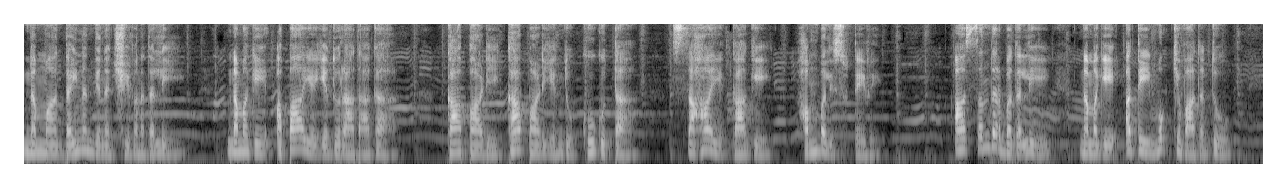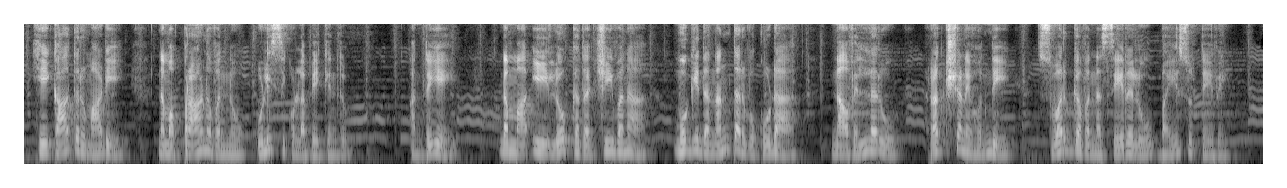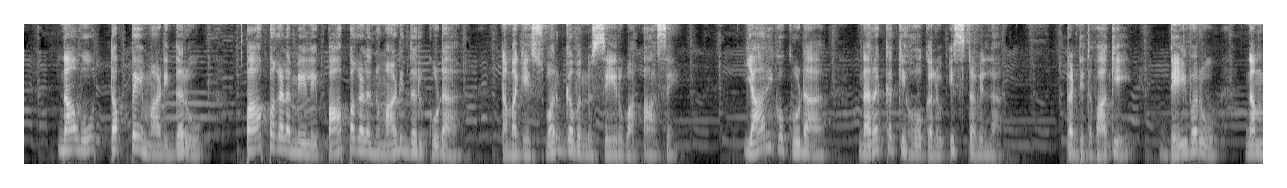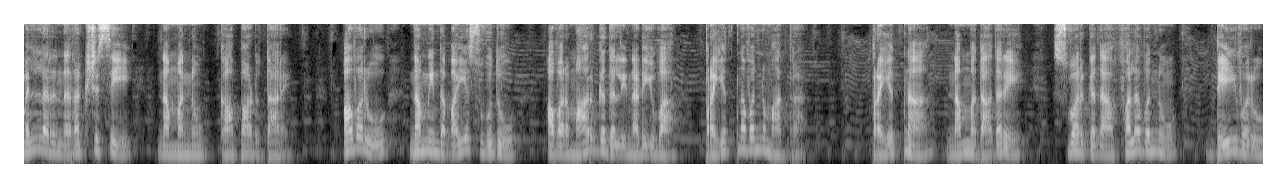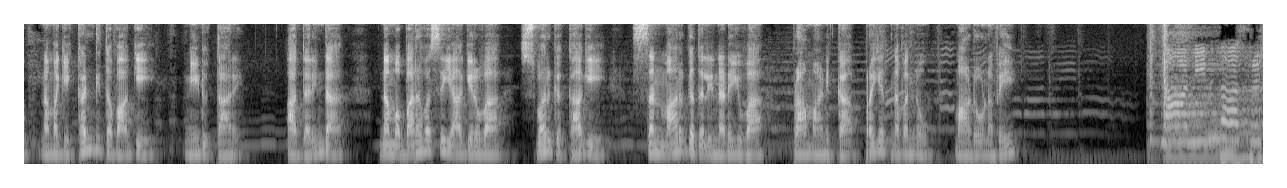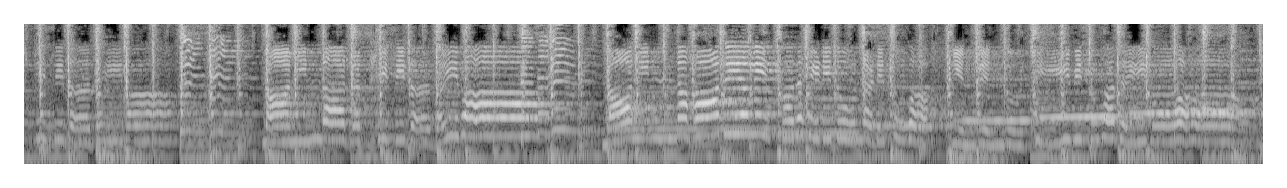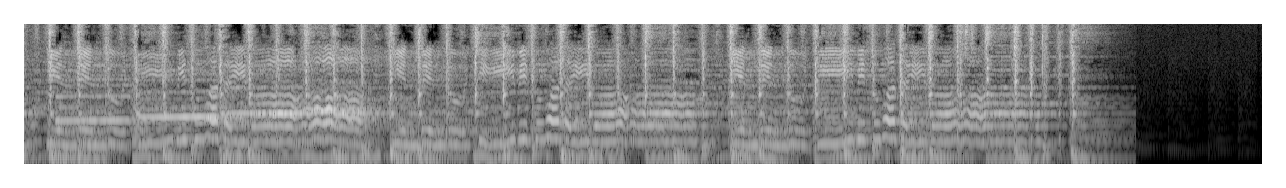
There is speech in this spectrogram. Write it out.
ನಮ್ಮ ದೈನಂದಿನ ಜೀವನದಲ್ಲಿ ನಮಗೆ ಅಪಾಯ ಎದುರಾದಾಗ ಕಾಪಾಡಿ ಕಾಪಾಡಿ ಎಂದು ಕೂಗುತ್ತಾ ಸಹಾಯಕ್ಕಾಗಿ ಹಂಬಲಿಸುತ್ತೇವೆ. ಆ ಸಂದರ್ಭದಲ್ಲಿ ನಮಗೆ ಅತಿ ಮುಖ್ಯವಾದದ್ದು ಹೇಗಾದರೂ ಮಾಡಿ ನಮ್ಮ ಪ್ರಾಣವನ್ನು ಉಳಿಸಿಕೊಳ್ಳಬೇಕೆಂದು. ಅಂತೆಯೇ ನಮ್ಮ ಈ ಲೋಕದ ಜೀವನ ಮುಗಿದ ನಂತರವೂ ಕೂಡ ನಾವೆಲ್ಲರೂ ರಕ್ಷಣೆ ಹೊಂದಿ ಸ್ವರ್ಗವನ್ನು ಸೇರಲು ಬಯಸುತ್ತೇವೆ. ನಾವು ತಪ್ಪೇ ಮಾಡಿದ್ದರೂ, ಪಾಪಗಳ ಮೇಲೆ ಪಾಪಗಳನ್ನು ಮಾಡಿದ್ದರೂ ಕೂಡ ನಮಗೆ ಸ್ವರ್ಗವನ್ನು ಸೇರುವ ಆಸೆ. ಯಾರಿಗೂ ಕೂಡ ನರಕಕ್ಕೆ ಹೋಗಲು ಇಷ್ಟವಿಲ್ಲ. ಖಂಡಿತವಾಗಿ ದೇವರು ನಮ್ಮೆಲ್ಲರನ್ನ ರಕ್ಷಿಸಿ ನಮ್ಮನ್ನು ಕಾಪಾಡುತ್ತಾರೆ. ಅವರು ನಮ್ಮಿಂದ ಬಯಸುವುದು ಅವರ ಮಾರ್ಗದಲ್ಲಿ ನಡೆಯುವ ಪ್ರಯತ್ನವನ್ನು ಮಾತ್ರ. ಪ್ರಯತ್ನ ನಮ್ಮದಾದರೆ ಸ್ವರ್ಗದ ಫಲವನ್ನು ದೇವರು ನಮಗೆ ಖಂಡಿತವಾಗಿ ನೀಡುತ್ತಾರೆ. ಆದ್ದರಿಂದ ನಮ್ಮ ಭರವಸೆಯಾಗಿರುವ ಸ್ವರ್ಗಕ್ಕಾಗಿ ಸನ್ಮಾರ್ಗದಲ್ಲಿ ನಡೆಯುವ ಪ್ರಾಮಾಣಿಕ ಪ್ರಯತ್ನವನ್ನು ಮಾಡೋಣವೇ.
